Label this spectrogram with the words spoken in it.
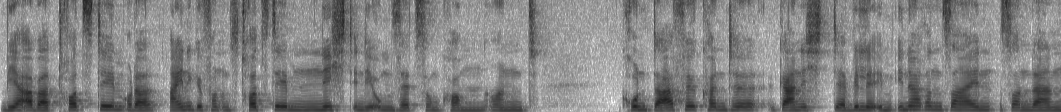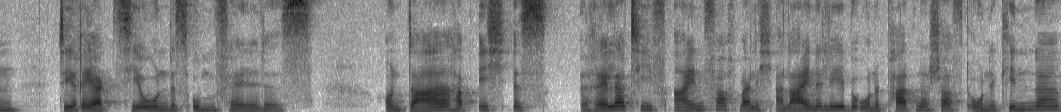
Wir aber trotzdem oder einige von uns trotzdem nicht in die Umsetzung kommen. Und Grund dafür könnte gar nicht der Wille im Inneren sein, sondern die Reaktion des Umfeldes. Und da habe ich es relativ einfach, weil ich alleine lebe, ohne Partnerschaft, ohne Kinder.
